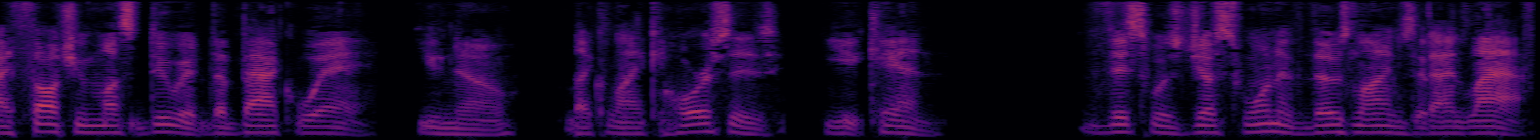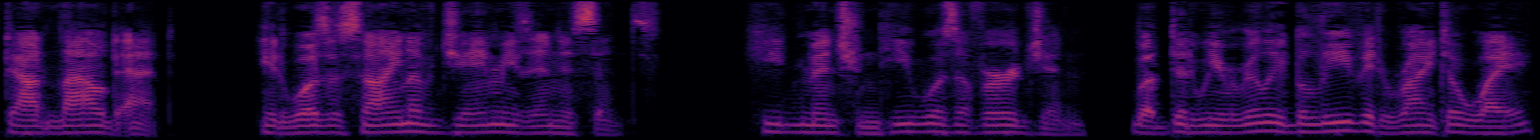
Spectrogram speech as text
I thought you must do it the back way, you know, like like horses, ye can. This was just one of those lines that I laughed out loud at. It was a sign of Jamie's innocence. He'd mentioned he was a virgin, but did we really believe it right away?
